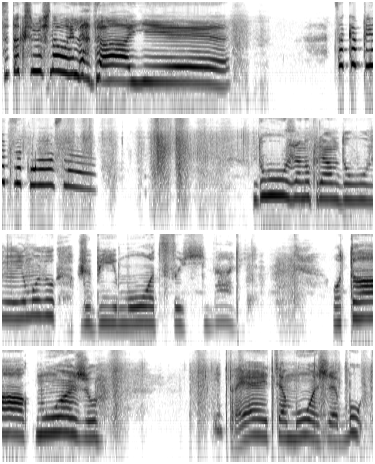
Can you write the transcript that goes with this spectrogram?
Це так смішно виглядає. Це капець це класно. Дуже, ну прям дуже. Я можу в любі емоції навіть. Отак можу. І третя може бути.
